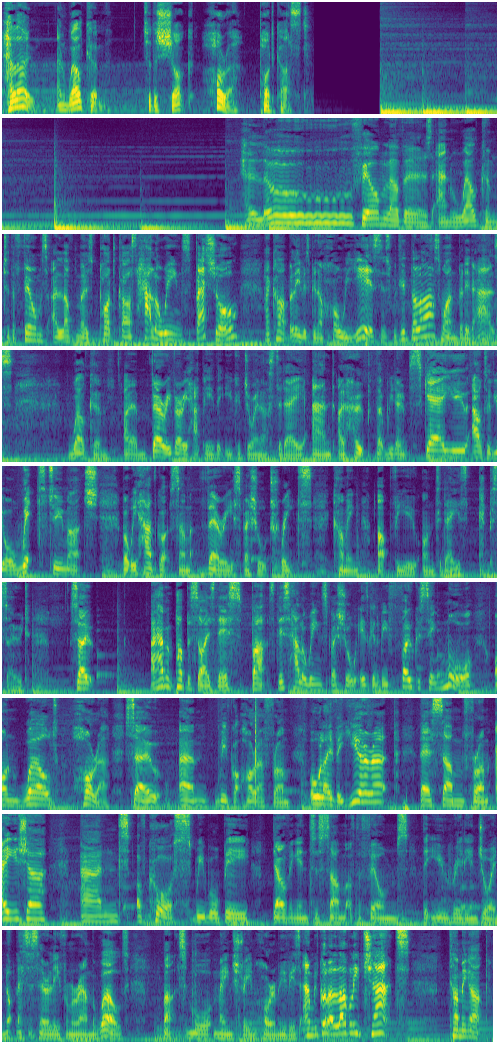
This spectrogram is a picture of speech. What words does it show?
Hello, and welcome to the Shock Horror Podcast. Hello, film lovers, and welcome to the Films I Love Most podcast Halloween special. I can't believe it's been a whole year since we did the last one, but it has. Welcome. I am very, very happy that you could join us today, and I hope that we don't scare you out of your wits too much. But we have got some very special treats coming up for you on today's episode. So, I haven't publicised this, but this Halloween special is going to be focusing more on world horror. So um, we've got horror from all over Europe, there's some from Asia, and of course, we will be delving into some of the films that you really enjoy, not necessarily from around the world, but more mainstream horror movies. And we've got a lovely chat coming up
